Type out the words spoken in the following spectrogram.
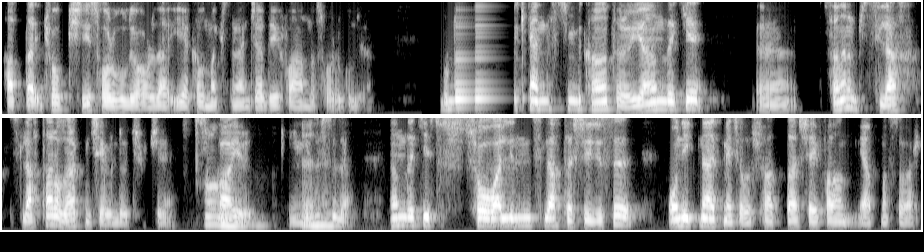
Hatta çok kişiyi sorguluyor orada. Yakılmak istenen cadıyı falan da sorguluyor. Burada kendisi için bir kanıt arıyor. Yanındaki e, sanırım silah, silahtar olarak mı çevriliyor Türkçe'ye? Spire İngilizcesi Evet. de. Yanındaki şövalyenin silah taşıyıcısı onu ikna etmeye çalışıyor. Hatta şey falan yapması var.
